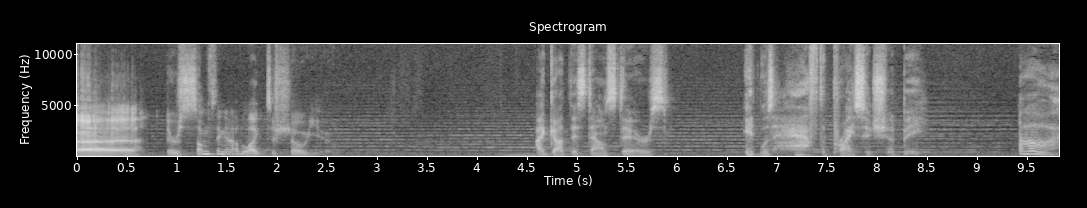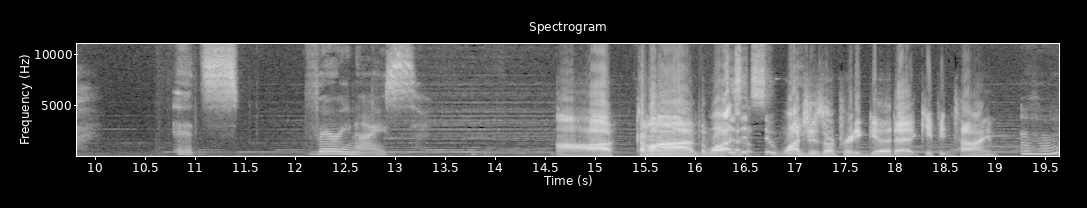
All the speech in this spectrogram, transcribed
Uh, There's something I'd like to show you. I got this downstairs. It was half the price it should be. Ah, it's very nice. Ah, come on. The wa- Does it suit me? watches are pretty good at keeping time. Mm-hmm.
